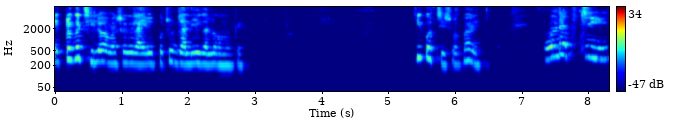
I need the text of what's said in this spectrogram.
একটু আগে ছিল আমার সাথে লাইভে প্রচুর জ্বালিয়ে গেল আমাকে। কি করছিস, বাবাই? Hundertzi,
